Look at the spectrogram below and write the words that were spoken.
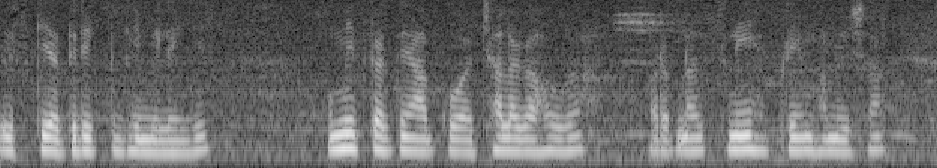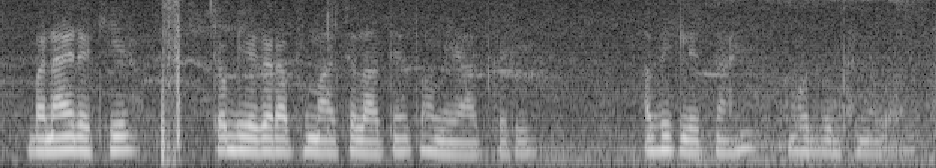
इसके अतिरिक्त भी मिलेंगी। उम्मीद करते हैं आपको अच्छा लगा होगा और अपना स्नेह, प्रेम हमेशा बनाए रखिए। कभी अगर आप हिमाचल आते हैं तो हमें याद करिए। अभी के लिए इतना ही। बहुत बहुत धन्यवाद।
